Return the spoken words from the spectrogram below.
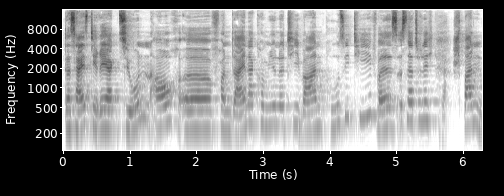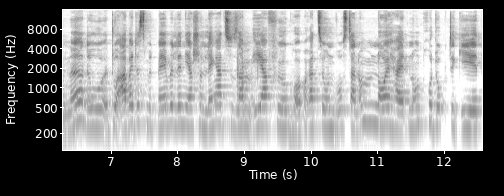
Das heißt, die Reaktionen auch äh, von deiner Community waren positiv, weil es ist natürlich ja. spannend. Ne? Du, du arbeitest mit Maybelline ja schon länger zusammen, eher für mhm. Kooperationen, wo es dann um Neuheiten, um Produkte geht.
